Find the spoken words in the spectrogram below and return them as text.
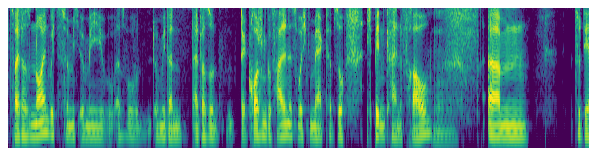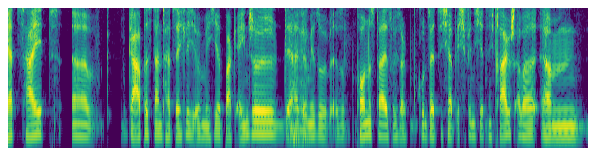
2009, wo ich das für mich irgendwie, also wo irgendwie dann einfach so der Groschen gefallen ist, wo ich gemerkt habe, so, ich bin keine Frau. Ähm, zu der Zeit äh, gab es dann tatsächlich irgendwie hier Buck Angel, der halt irgendwie so, also Pornostar ist, wo ich sage, grundsätzlich habe ich, finde ich jetzt nicht tragisch, aber ähm,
